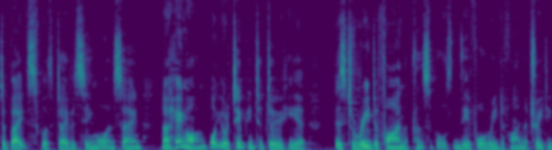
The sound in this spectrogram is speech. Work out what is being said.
debates with David Seymour and saying, no, hang on, what you're attempting to do here is to redefine the principles and therefore redefine the treaty?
